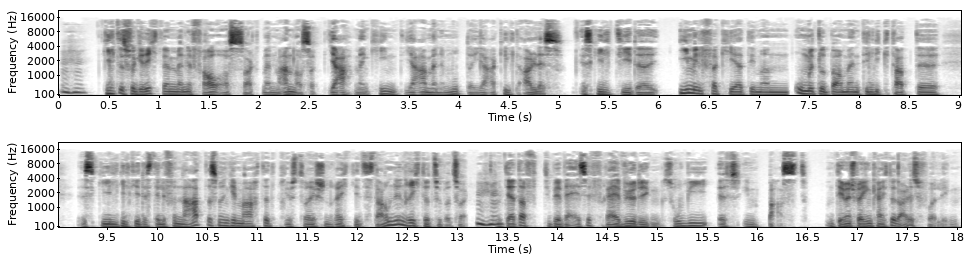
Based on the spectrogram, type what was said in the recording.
Mhm. Gilt das vor Gericht, wenn meine Frau aussagt, mein Mann aussagt? Ja, mein Kind, ja, meine Mutter, ja, gilt alles. Es gilt jeder E-Mail-Verkehr, den man unmittelbar um ein Delikt hatte. Es gilt, gilt jedes Telefonat, das man gemacht hat. Im österreichischen Recht geht es darum, den Richter zu überzeugen. Mhm. Und der darf die Beweise frei würdigen, so wie es ihm passt. Und dementsprechend kann ich dort alles vorlegen.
